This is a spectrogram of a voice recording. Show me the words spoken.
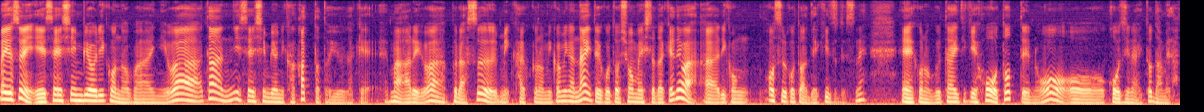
まあ、要するに精神病離婚の場合には単に精神病にかかったというだけ、まあ、あるいはプラス回復の見込みがないということを証明しただけでは離婚をすることはできずですね、えー、この具体的法とっていうのを講じないとダメだ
